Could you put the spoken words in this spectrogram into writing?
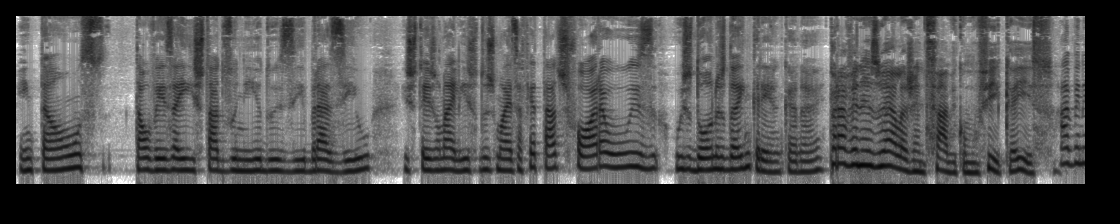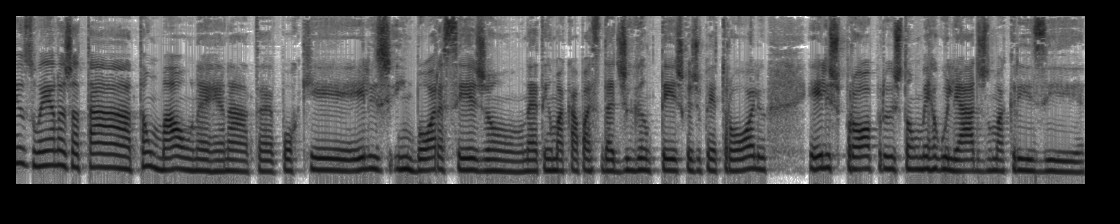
Então, talvez aí Estados Unidos e Brasil estejam na lista dos mais afetados, fora os, os donos da encrenca, né? Para a Venezuela, a gente sabe como fica isso? A Venezuela já está tão mal, né, Renata? Porque eles, embora sejam, né, têm uma capacidade gigantesca de petróleo, eles próprios estão mergulhados numa crise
